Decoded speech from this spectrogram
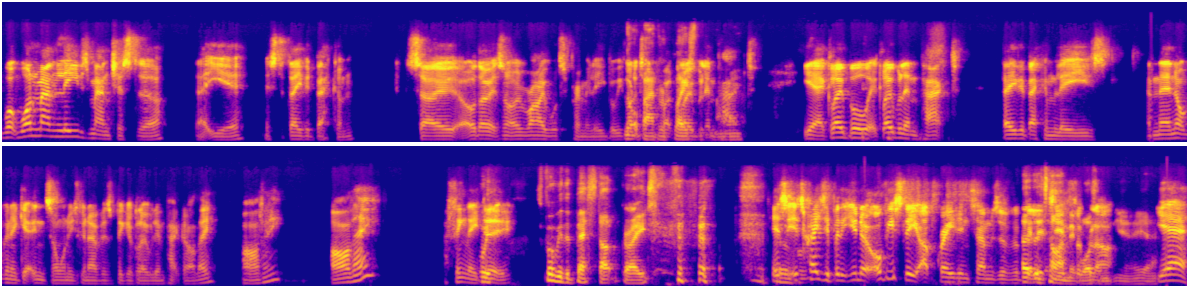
what one man leaves Manchester that year, Mr. David Beckham. So although it's not a rival to Premier League, but we've got Not to a talk bad about global no. impact. Yeah, global global impact. David Beckham leaves, and they're not going to get in someone who's going to have as big a global impact, are they? Are they? Are they? I think they do. it's probably the best upgrade. It's, it's crazy, but you know, obviously upgrade in terms of at the ability time it wasn't. Yeah, yeah. Yeah,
